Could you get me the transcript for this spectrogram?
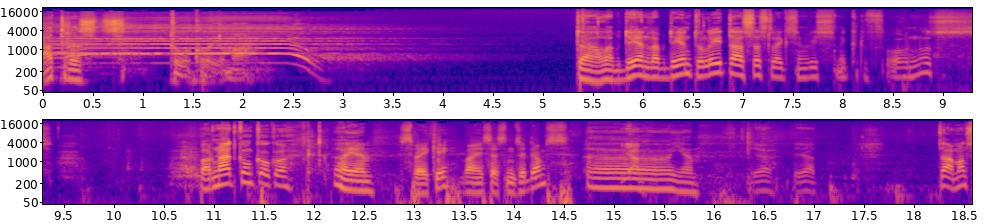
atrasts tulkojumā. Tā, labdien, labdien, tūlīt tā saslēgsim visus mikrofonus. Parunājot kungu kaut ko? Ah, jā. Sveiki, vai es esmu dzirdams? Uh, jā. jā. Jā, jā. Tā, mans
